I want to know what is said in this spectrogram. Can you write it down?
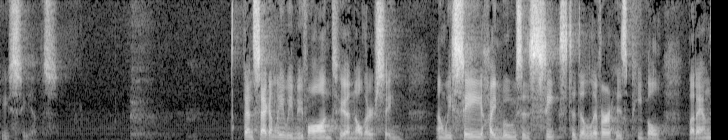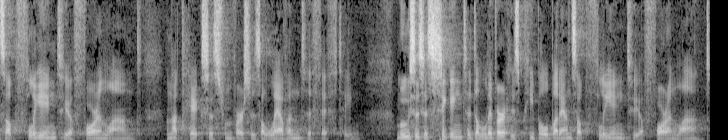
who saves. Then, secondly, we move on to another scene, and we see how Moses seeks to deliver his people but ends up fleeing to a foreign land. And that takes us from verses 11 to 15. Moses is seeking to deliver his people, but ends up fleeing to a foreign land.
